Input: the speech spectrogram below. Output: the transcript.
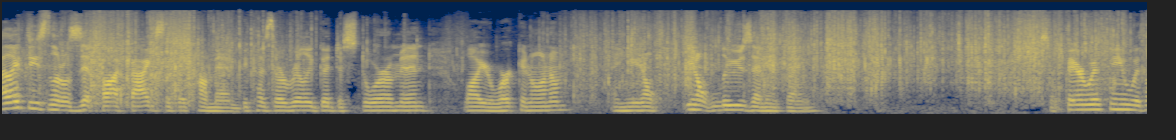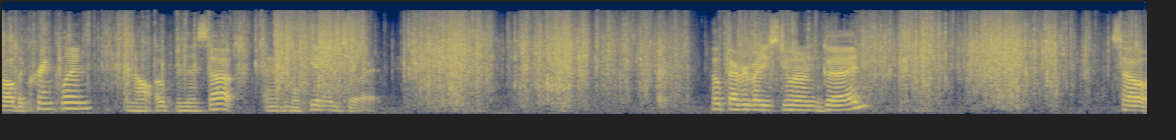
I like these little Ziploc bags that they come in because they're really good to store them in while you're working on them and you don't you don't lose anything. So bear with me with all the crinkling and I'll open this up and we'll get into it. Hope everybody's doing good. So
